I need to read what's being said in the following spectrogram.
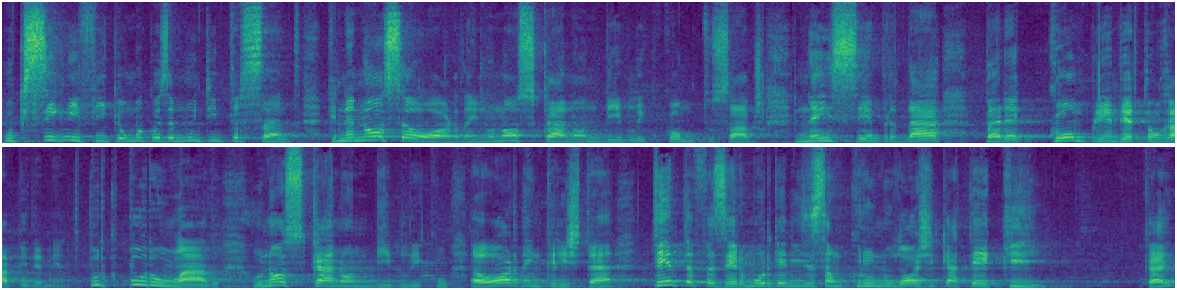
O que significa uma coisa muito interessante, que na nossa ordem, no nosso cânon bíblico, como tu sabes, nem sempre dá para compreender tão rapidamente. Porque, por um lado, o nosso cânon bíblico, a ordem cristã, tenta fazer uma organização cronológica até aqui. Ok?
